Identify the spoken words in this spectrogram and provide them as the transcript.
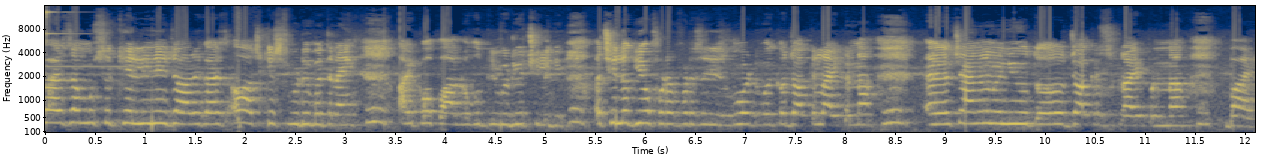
गैस अब मुझसे खेलनी नहीं जा रहे गैस आज के इस वीडियो में इतना ही. आई पोप आप लोगों की वीडियो अच्छी लगी. अच्छी लगी हो, फटाफट से इस वीडियो को जाके लाइक करना. चैनल में न्यू तो जाके सब्सक्राइब करना. बाय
